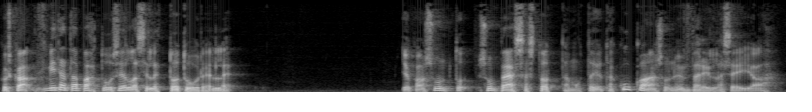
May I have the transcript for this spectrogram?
Koska mitä tapahtuu sellaiselle totuudelle, joka on sun, sun päässäsi totta, mutta jota kukaan sun ympärillä se jaa?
